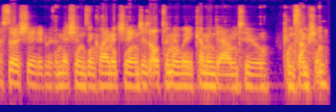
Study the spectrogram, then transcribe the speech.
associated with emissions and climate change is ultimately coming down to consumption.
